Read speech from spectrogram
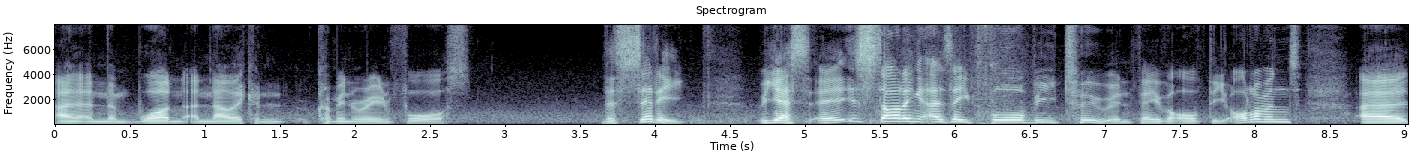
and, and then won, and now they can come in and reinforce the city. But yes, it is starting as a 4v2 in favor of the Ottomans. Uh,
